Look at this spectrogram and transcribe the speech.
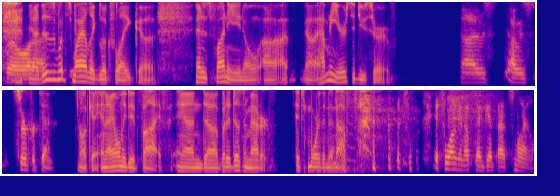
so uh, yeah, this is what smiling looks like, uh, and it's funny. You know, uh, uh how many years did you serve? I was I was served for ten. Okay, and I only did five, and uh, but it doesn't matter it's more than enough. it's long enough to get that smile.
